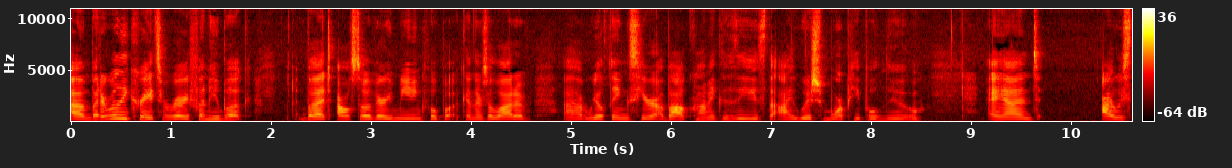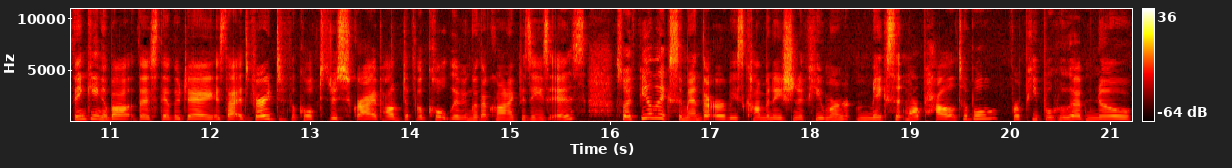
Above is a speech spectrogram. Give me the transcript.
Um, but it really creates a very funny book, but also a very meaningful book. And there's a lot of uh, real things here about chronic disease that I wish more people knew. And I was thinking about this the other day is that it's very difficult to describe how difficult living with a chronic disease is. So I feel like Samantha Irby's combination of humor makes it more palatable for people who have no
